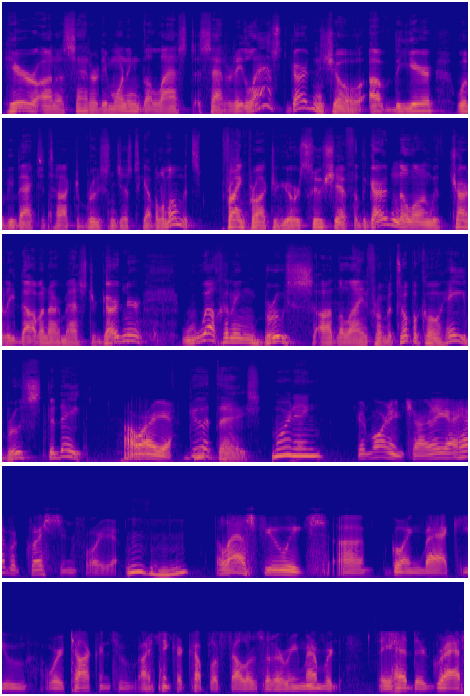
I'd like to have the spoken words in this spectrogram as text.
here on a Saturday morning, the last Saturday, last garden show of the year. We'll be back to talk to Bruce in just a couple of moments. Frank Proctor, your sous chef of the garden, along with Charlie Dobbin, our master gardener, welcoming Bruce on the line from Etobicoke. Hey, Bruce, good day. How are you? Good, thanks. Morning. Good morning, Charlie. I have a question for you. Mm-hmm. The last few weeks, uh, going back, you were talking to, I think, a couple of fellows that I remembered. They had their grass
